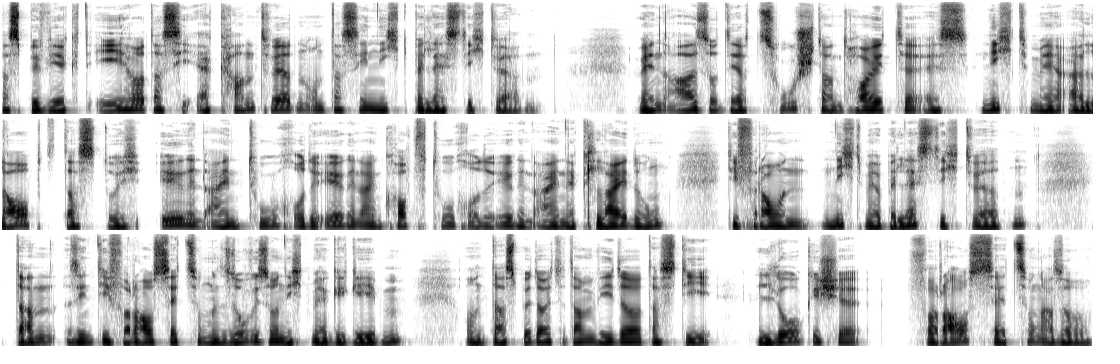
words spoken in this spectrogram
das bewirkt eher, dass sie erkannt werden und dass sie nicht belästigt werden. Wenn also der Zustand heute es nicht mehr erlaubt, dass durch irgendein Tuch oder irgendein Kopftuch oder irgendeine Kleidung die Frauen nicht mehr belästigt werden, dann sind die Voraussetzungen sowieso nicht mehr gegeben und das bedeutet dann wieder, dass die logische Voraussetzung, also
